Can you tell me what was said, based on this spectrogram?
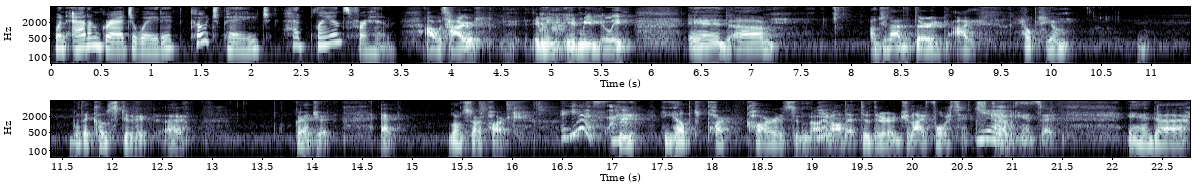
When Adam graduated, Coach Page had plans for him. I was hired imme- immediately, and um, on July the third, I helped him with a co-student uh, graduate at Lone Star Park. Yes. He he helped park cars and, and all that through their July Fourth extravaganza. And uh,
